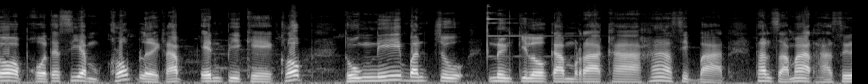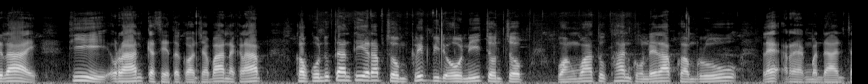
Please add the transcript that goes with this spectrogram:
ก็โพแทสเซียมครบเลยครับ NPK ครบ ถุงนี้บรรจุ 1 กิโลกรัมราคา 50 บาท ท่านสามารถหาซื้อได้ที่ร้านเกษตรกรชาวบ้านนะครับ ขอบคุณทุกท่านที่รับชมคลิปวิดีโอนี้จนจบ หวังว่าทุกท่านคงได้รับความรู้ และแรงบันดาลใจ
